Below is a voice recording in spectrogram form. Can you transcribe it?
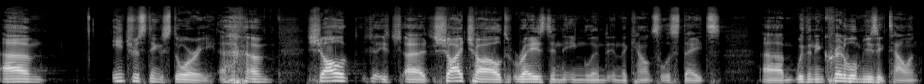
Um, interesting story. Um, uh, shy child raised in England in the council estates um, with an incredible music talent,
